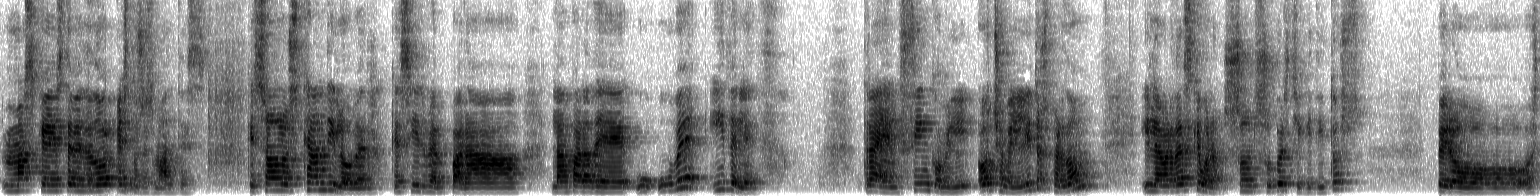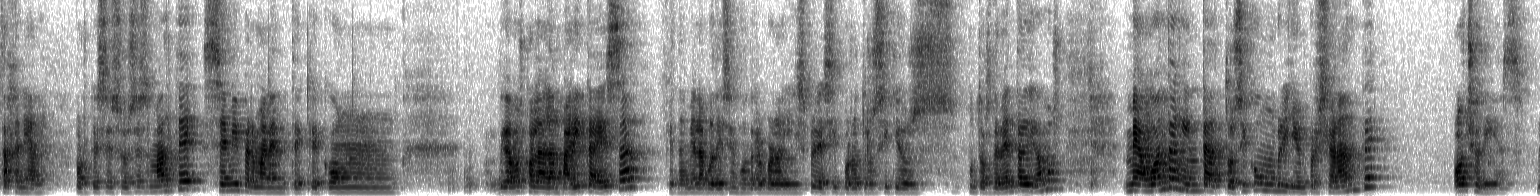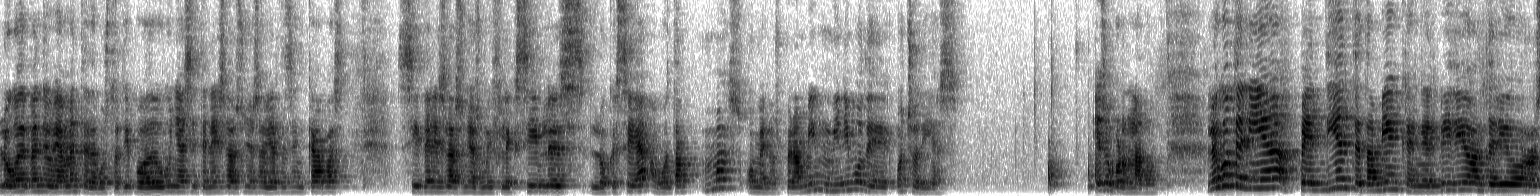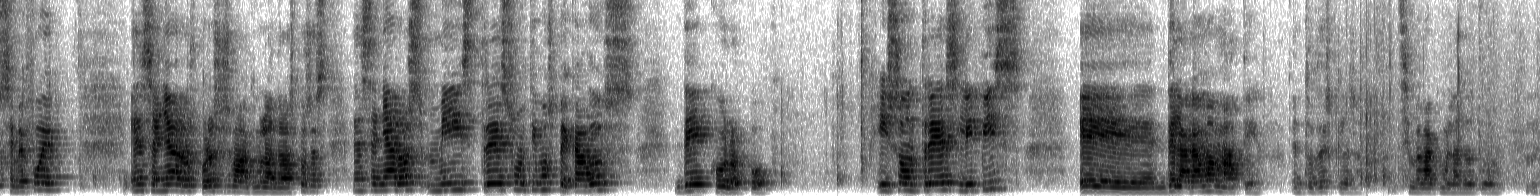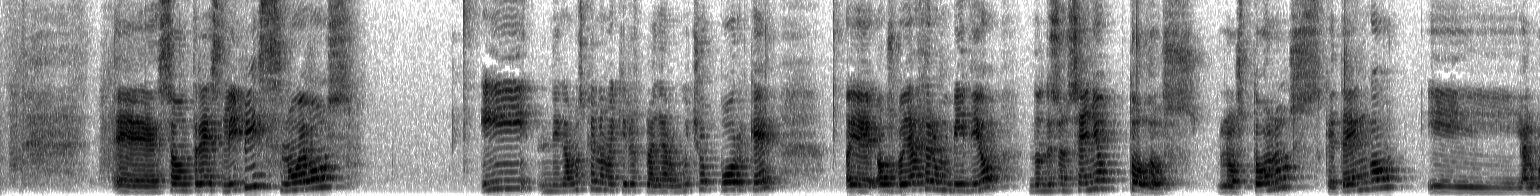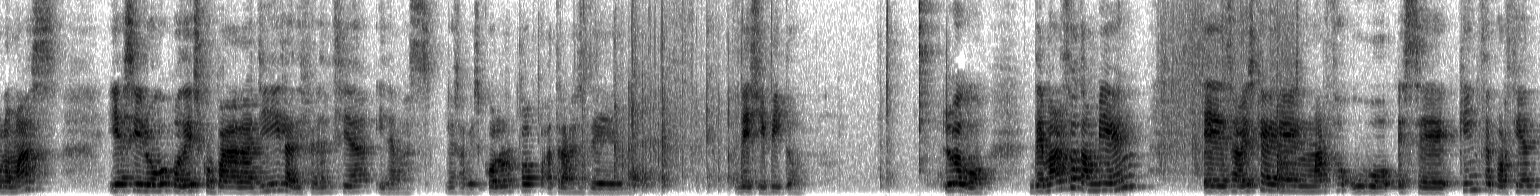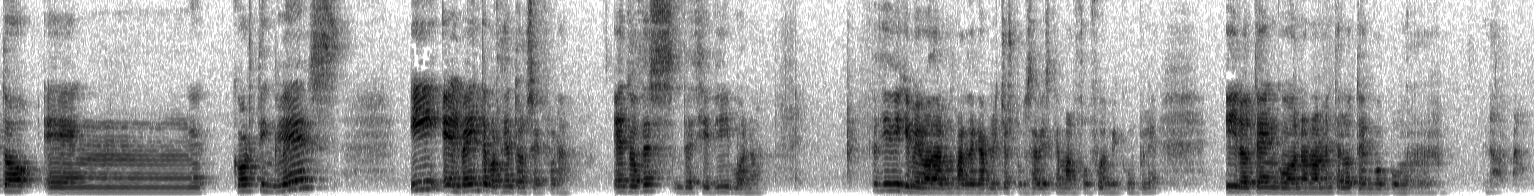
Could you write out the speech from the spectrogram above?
más que este vendedor, estos esmaltes, que son los Candy Lover, que sirven para lámpara de UV y de LED. Traen 5 8 mililitros, perdón, y la verdad es que, bueno, son súper chiquititos, pero está genial porque es eso, es esmalte semipermanente, que con, digamos, con la lamparita esa, que también la podéis encontrar por AliExpress y por otros sitios, puntos de venta, digamos, me aguantan intactos y con un brillo impresionante 8 días. Luego depende obviamente de vuestro tipo de uñas, si tenéis las uñas abiertas en capas, si tenéis las uñas muy flexibles, lo que sea, aguantan más o menos, pero a mí un mínimo de 8 días. Eso por un lado. Luego tenía pendiente también, que en el vídeo anterior se me fue, enseñaros, por eso se van acumulando las cosas, enseñaros mis tres últimos pecados de Colourpop. Y son tres lipis eh, de la gama mate. Entonces, claro, se me va acumulando todo. Eh, son tres lipis nuevos y digamos que no me quiero explayar mucho porque eh, os voy a hacer un vídeo donde os enseño todos los tonos que tengo y alguno más y así luego podéis comparar allí la diferencia y demás. Ya sabéis, Colourpop a través de, de Shipito. Luego, de marzo también, eh, sabéis que en marzo hubo ese 15% en Corte Inglés y el 20% en Sephora. Entonces decidí, bueno, decidí que me iba a dar un par de caprichos porque sabéis que marzo fue mi cumple y lo tengo, normalmente lo tengo por norma.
